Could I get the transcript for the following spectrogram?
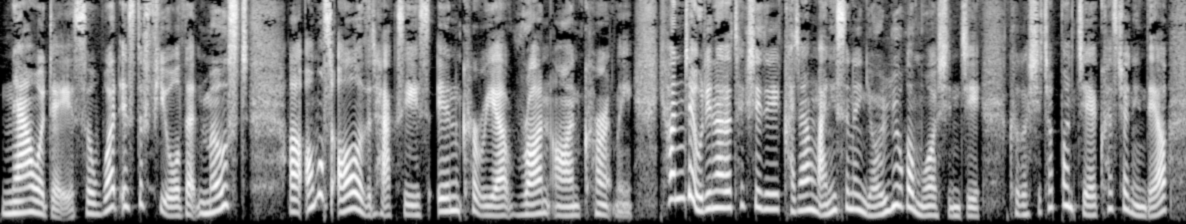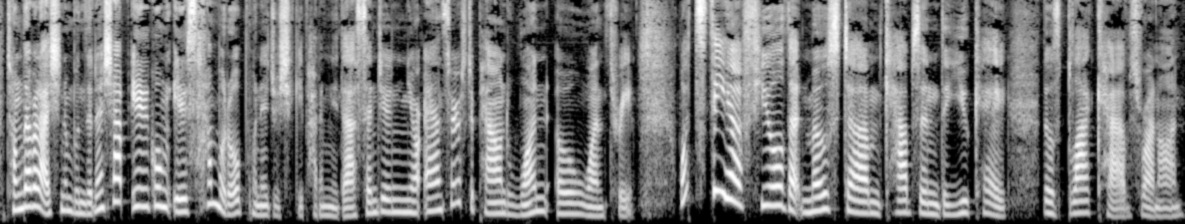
nowadays. So, what is the fuel that most, uh, almost all of the taxis in Korea run on currently? 현재 우리나라 택시들이 가장 많이 쓰는 연료가 무엇인지 그것이 첫 번째 퀘스천인데요. 정답을 아시는 분들은 샵 1013으로 보내주시기 바랍니다. Send in your answers to pound 1013. What's the uh, fuel that most um, cabs in the UK, those black cabs, run on?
